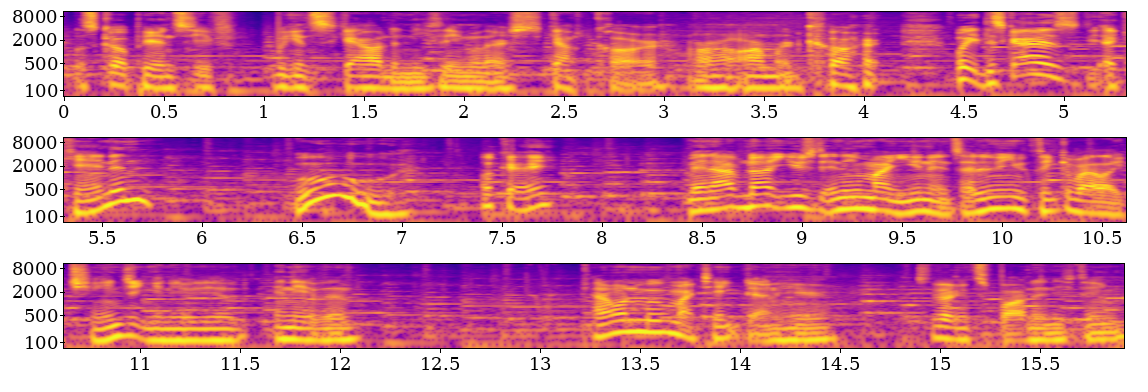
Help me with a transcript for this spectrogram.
Let's go up here and see if we can scout anything with our scout car or our armored car. Wait, this guy has a cannon? Ooh, okay. Man, I've not used any of my units. I didn't even think about like changing any of any of them. I want to move my tank down here. See if I can spot anything.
